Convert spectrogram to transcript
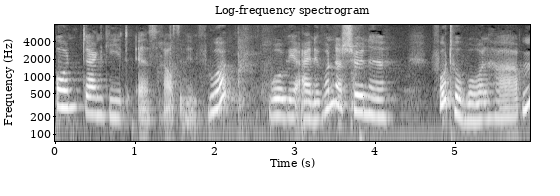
und dann geht es raus in den Flur, wo wir eine wunderschöne Fotowall haben.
